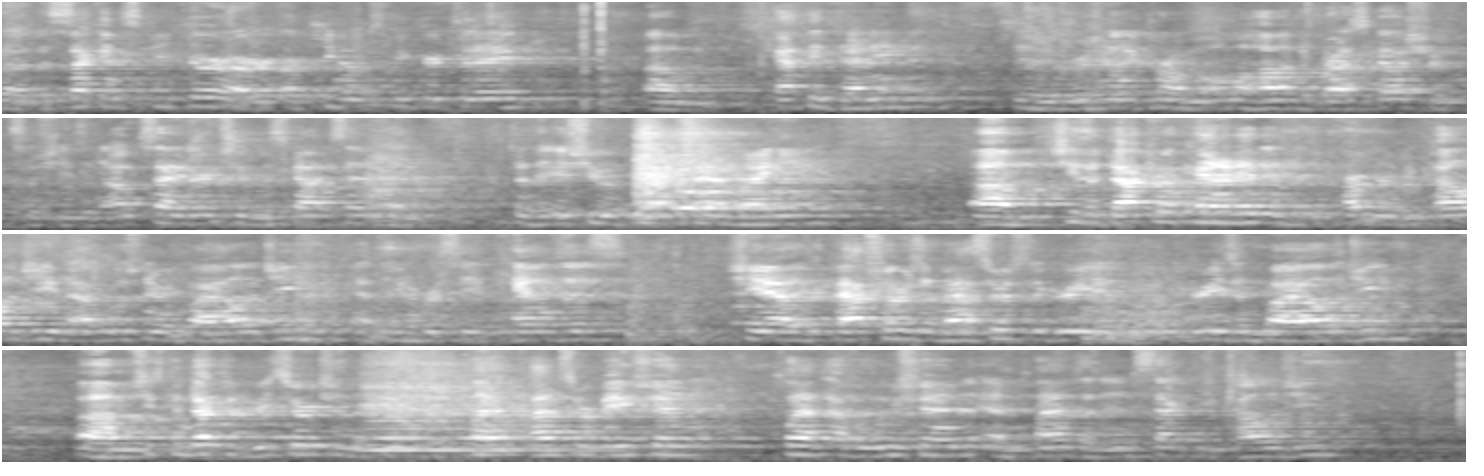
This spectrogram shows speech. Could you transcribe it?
the, the second speaker, our, our keynote speaker today. Um, Kathy Denning is originally from Omaha, Nebraska, she, so she's an outsider to Wisconsin and to the issue of frac sand mining. Um, she's a doctoral candidate in the Department of Ecology and Evolutionary Biology at the University of Kansas. She has a bachelor's and master's degree in, degrees in biology. Um, she's conducted research in the plant conservation, plant evolution, and plant and insect ecology.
